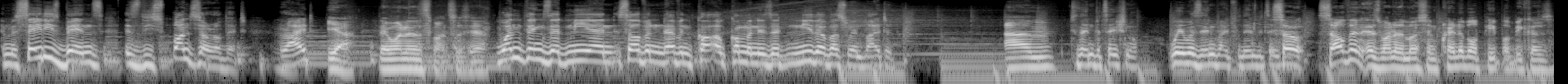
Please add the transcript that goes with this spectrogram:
and Mercedes-Benz is the sponsor of it, right? Yeah, they're one of the sponsors. Yeah. One thing that me and Selvin have in co- common is that neither of us were invited Um, to the Invitational. Where was the invite for the invitation? So Selvin is one of the most incredible people because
